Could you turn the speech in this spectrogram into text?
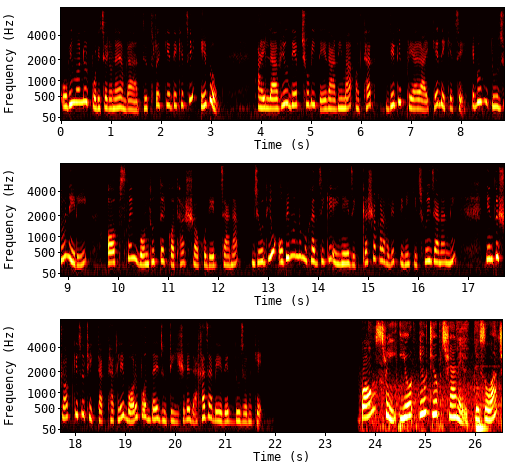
অভিমন্যুর পরিচালনায় আমরা আদ্যুত্রকে দেখেছি এবং আই লাভ ইউ দেব ছবিতে রানিমা অর্থাৎ দিতিপ্রিয়া রায়কে দেখেছে এবং দুজনেরই অফস্ক্রিন বন্ধুত্বের কথা সকলের জানা যদিও অভিমন্যু মুখার্জিকে এই নিয়ে জিজ্ঞাসা করা হলে তিনি কিছুই জানাননি কিন্তু সব কিছু ঠিকঠাক থাকলে বড় পদ্মায় জুটি হিসেবে দেখা যাবে এদের দুজনকে Sri, your YouTube channel. Please watch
